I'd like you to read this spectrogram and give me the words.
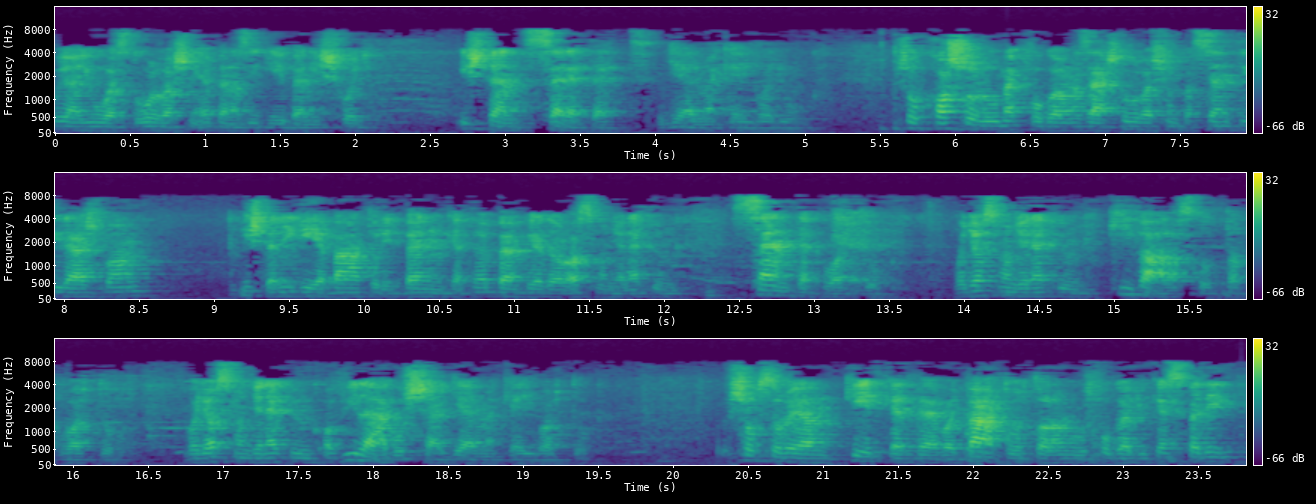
Olyan jó ezt olvasni ebben az igében is, hogy Isten szeretett gyermekei vagyunk. Sok hasonló megfogalmazást olvasunk a Szentírásban. Isten igéje bátorít bennünket ebben, például azt mondja nekünk, szentek vagytok, vagy azt mondja nekünk, kiválasztottak vagytok, vagy azt mondja nekünk, a világosság gyermekei vagytok. Sokszor olyan kétkedve vagy bátortalanul fogadjuk, ezt pedig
